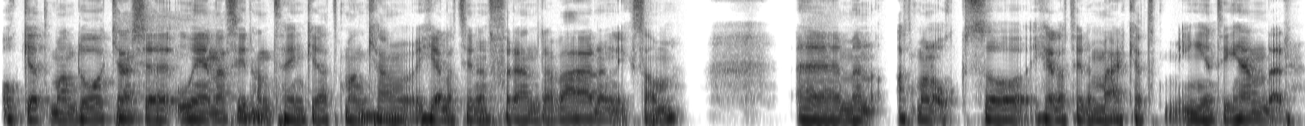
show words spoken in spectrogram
och att man då kanske å ena sidan tänker att man kan hela tiden förändra världen. Liksom. Ehm, men att man också hela tiden märker att ingenting händer.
